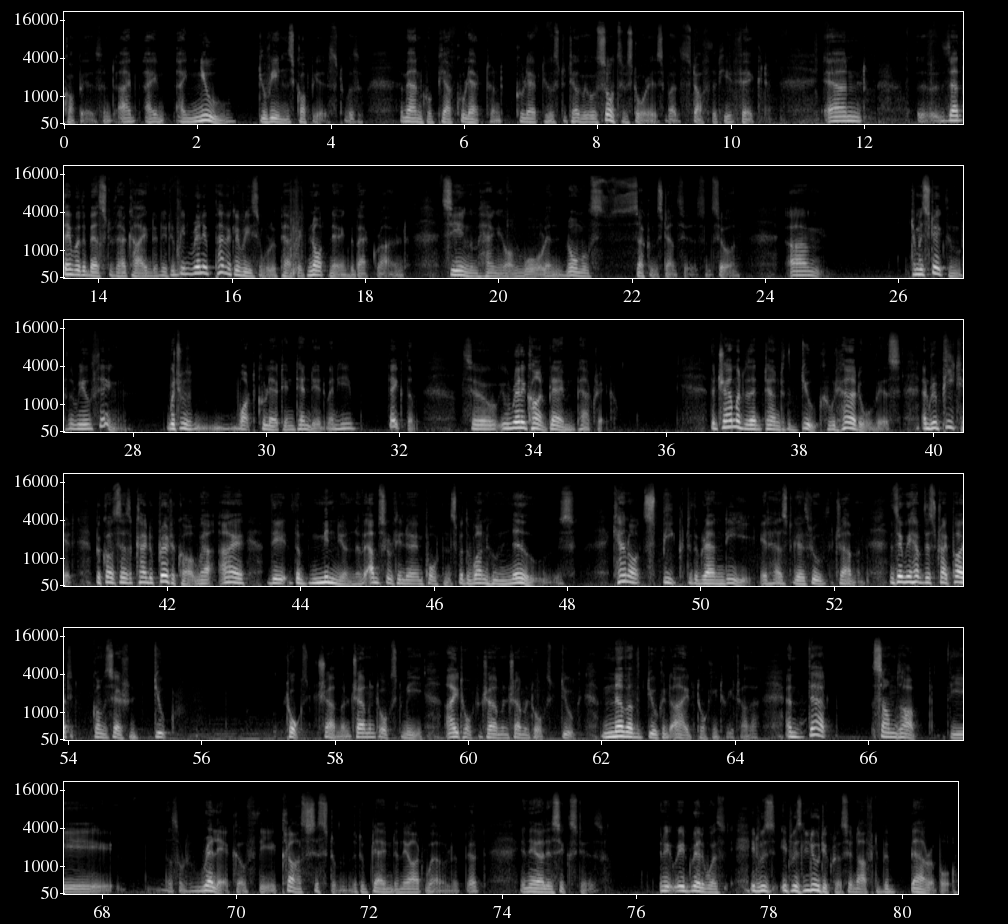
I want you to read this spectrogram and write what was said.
copies. And I, I, I knew Duveen's copyist was a man called Pierre Coulette. And Coulette used to tell me all sorts of stories about stuff that he had faked. And that they were the best of their kind, and it had been really perfectly reasonable with Patrick, not knowing the background, seeing them hanging on the wall in normal circumstances and so on, um, to mistake them for the real thing, which was what Coulette intended when he faked them. So you really can't blame Patrick. The chairman then turned to the Duke, who had heard all this, and repeated, because there's a kind of protocol where I, the, the minion of absolutely no importance, but the one who knows, cannot speak to the grandee. It has to go through the chairman. And so we have this tripartite conversation. Duke talks to chairman, chairman talks to me, I talk to chairman, chairman talks to Duke. Never the Duke and I talking to each other. And that sums up the, the sort of relic of the class system that obtained in the art world at, at, in the early 60s. And it, it really was, it was, it was ludicrous enough to be bearable.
